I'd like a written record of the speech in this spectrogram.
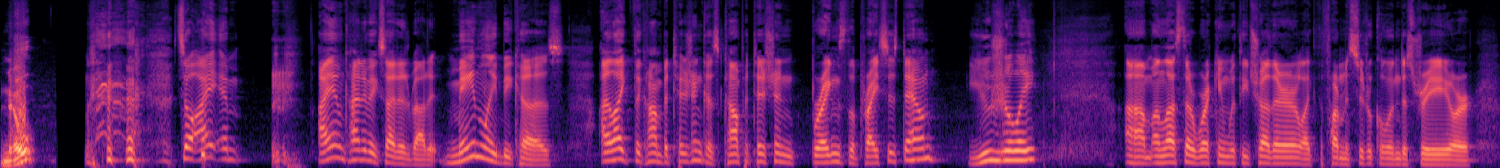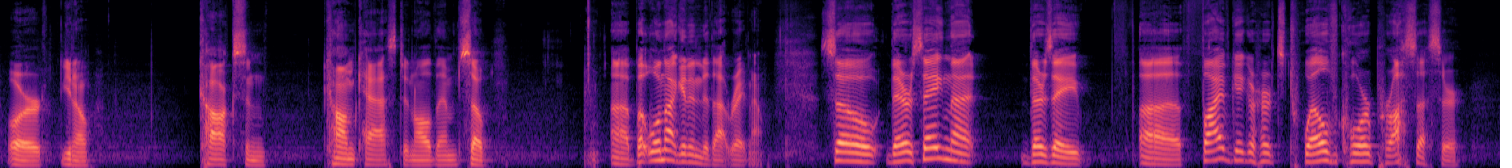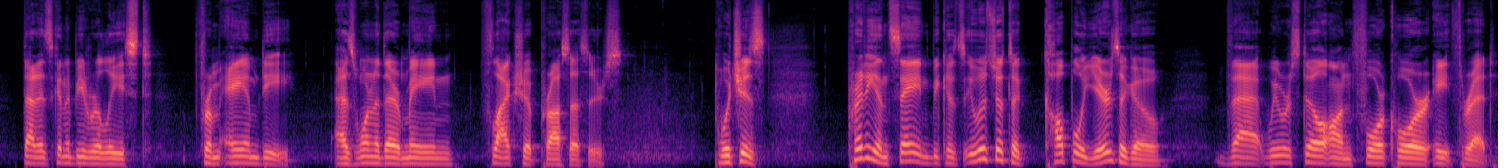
Nope. so I am I am kind of excited about it mainly because I like the competition cuz competition brings the prices down usually um, unless they're working with each other like the pharmaceutical industry or or you know Cox and Comcast and all them. So uh, but we'll not get into that right now. So they're saying that there's a uh, 5 gigahertz 12 core processor that is going to be released from AMD as one of their main flagship processors, which is pretty insane because it was just a couple years ago that we were still on 4 core 8 thread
